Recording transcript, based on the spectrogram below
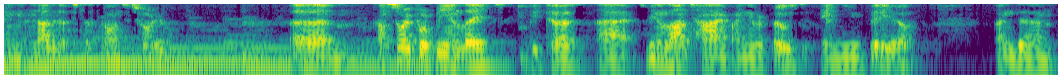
in another Stone tutorial. Um, I'm sorry for being late because uh, it's been a long time I never posted a new video and um,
